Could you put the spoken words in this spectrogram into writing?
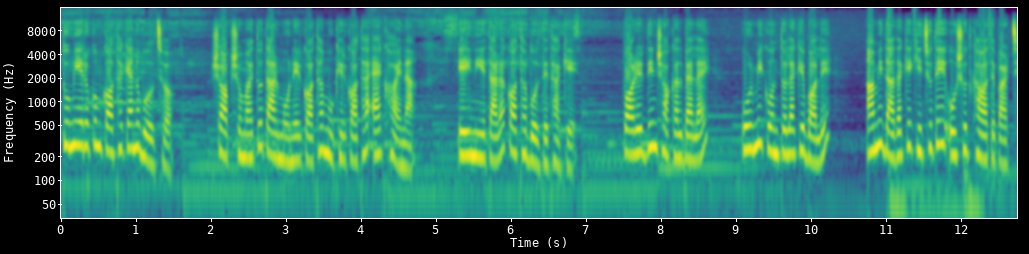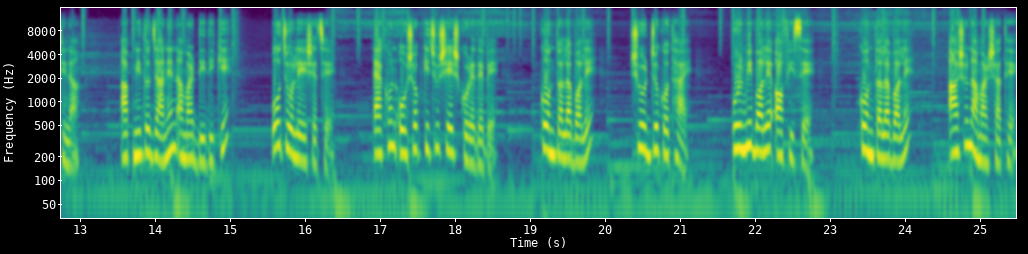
তুমি এরকম কথা কেন বলছ? সবসময় তো তার মনের কথা, মুখের কথা এক হয় না। এই নিয়ে তারা কথা বলতে থাকে। পরের দিন সকালবেলায় উর্মি কোন্তলাকে বলে, আমি দাদাকে কিছুতেই ওষুধ খাওয়াতে পারছি না। আপনি তো জানেন আমার দিদিকে। ও চলে এসেছে। এখন ওসব কিছু শেষ করে দেবে। কোন্তলা বলে? সূর্য কোথায়? উর্মি বলে, অফিসে। কোন্তলা বলে? আসুন আমার সাথে।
